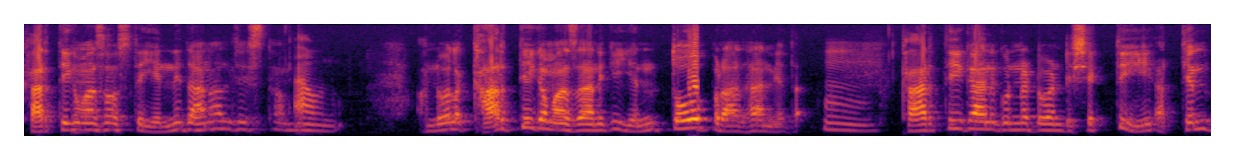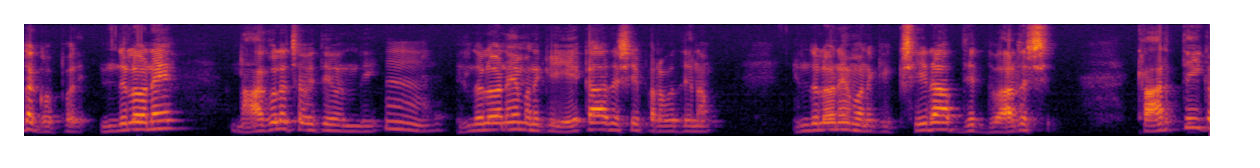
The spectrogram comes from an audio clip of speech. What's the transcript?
కార్తీక మాసం వస్తే ఎన్ని దానాలు చేస్తాం? అవును. అందువల్ల కార్తీక మాసానికి ఎంతో ప్రాధాన్యత. కార్తీకానికి ఉన్నటువంటి శక్తి అత్యంత గొప్పది ఇందులోనే నాగుల చవితి ఉంది. ఇందులోనే మనకి ఏకాదశి పర్వదినం ఇందులోనే మనకి క్షీరాబ్ది ద్వాదశి కార్తీక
